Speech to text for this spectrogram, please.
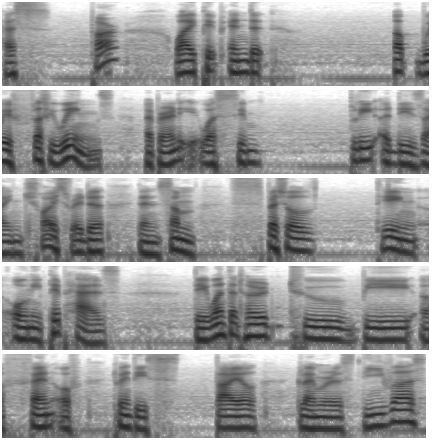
Caspar why Pip ended up with fluffy wings. Apparently, it was simply a design choice rather than some special thing only Pip has. They wanted her to be a fan of 20s style glamorous divas,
